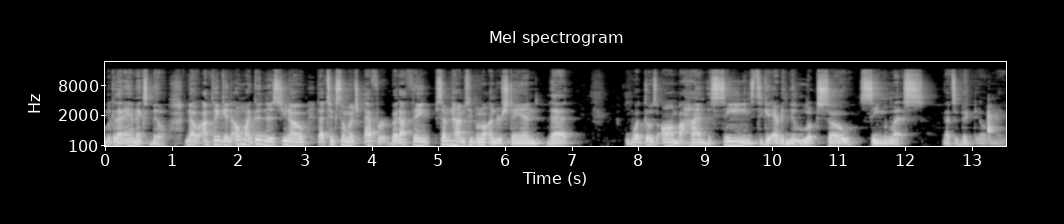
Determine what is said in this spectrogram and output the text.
look at that Amex bill. No, I'm thinking, oh my goodness, you know, that took so much effort. But I think sometimes people don't understand that what goes on behind the scenes to get everything to look so seamless. That's a big deal to me.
